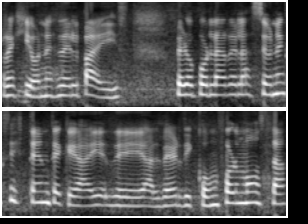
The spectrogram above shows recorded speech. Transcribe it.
regiones del país, pero por la relación existente que hay de Alberdi con Formosa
